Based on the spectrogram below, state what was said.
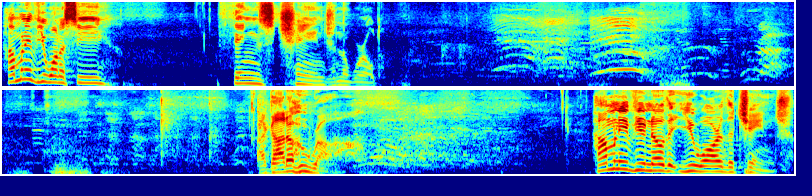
How many of you want to see things change in the world? I got a hoorah. How many of you know that you are the change?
